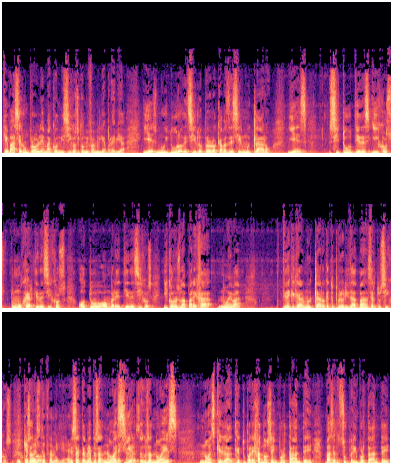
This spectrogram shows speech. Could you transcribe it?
que va a ser un problema con mis hijos y con mi familia previa. Y es muy duro decirlo, pero lo acabas de decir muy claro. Y es, si tú tienes hijos, tu mujer tienes hijos, o tu hombre tienes hijos, y conoces una pareja nueva, tiene que quedar muy claro que tu prioridad van a ser tus hijos. Y que no es tu familia, ¿eh? Exactamente, La- o sea, no es no cierto, es- o sea, no es no es que, la- que tu pareja no sea importante, va a ser súper importante,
